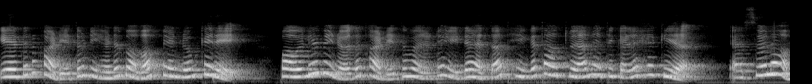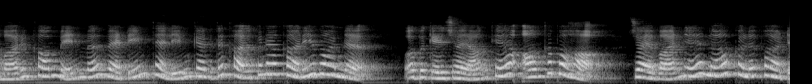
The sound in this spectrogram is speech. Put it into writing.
ගේදර කටයුතු නිහඬ බවක් පෙන්නුම් කෙරේ. පවුලේ විනෝද කටයුතු වලට ඉඩ ඇතත් හිඟ තත්ත්වයන් ඇති කළ හැකිය. ඇස්වල අමාරුකම් මෙන්ම වැටීම් තැලීම් ගැනද කල්පනාකාරී වන්න. ඔබගේ ජය අංකය අංක පහ. ජය වන්නේ ලා කළ පාට.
